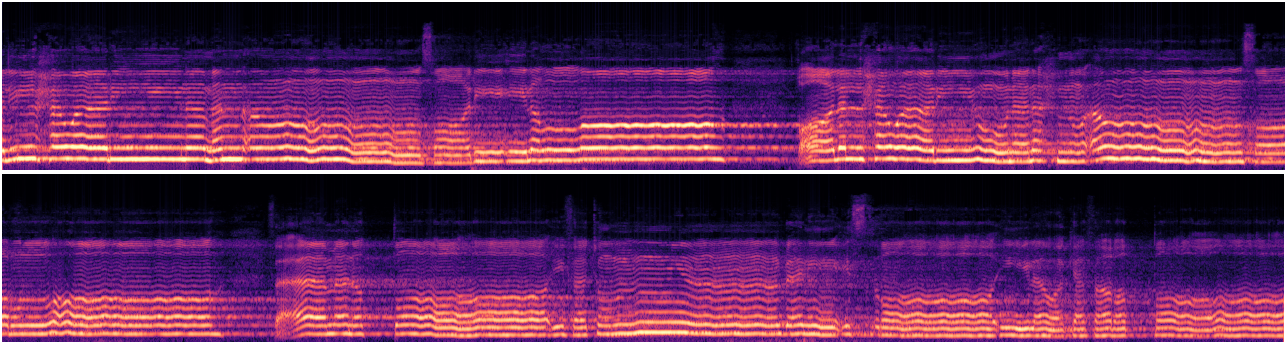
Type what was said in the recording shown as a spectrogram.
للحواريين من الحواريون نحن أنصار الله. فآمنت طائفة من بني إسرائيل وكفرت طائفة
